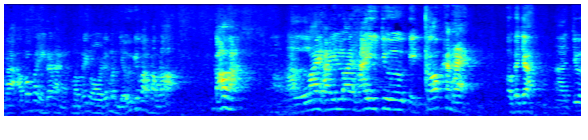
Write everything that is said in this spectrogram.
và ông mới phát hiện ra rằng mình phải ngồi để mình giữ cái văn phòng đó. Có mà à, loay hay loay hay chưa kịp có khách hàng. Ok chưa? À, chưa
